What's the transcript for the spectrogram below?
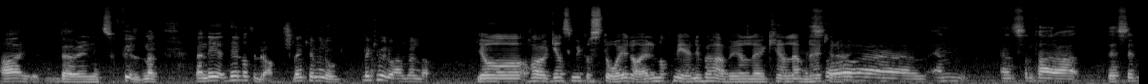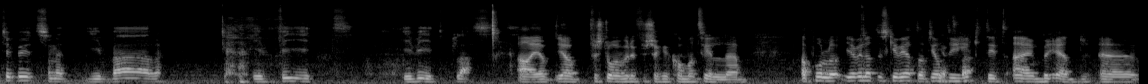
Ja, behöver den inte så fylld, men, men det, det låter bra. Den kan, vi nog, den kan vi nog använda. Jag har ganska mycket att stå i idag. Är det något mer ni behöver eller kan jag lämna er till Så det? eh, en, en sånt här, det ser typ ut som ett gevär i vit, i vit plast. Ja, jag, jag förstår vad du försöker komma till. Eh, Apollo, jag vill att du ska veta att jag inte riktigt är beredd eh,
